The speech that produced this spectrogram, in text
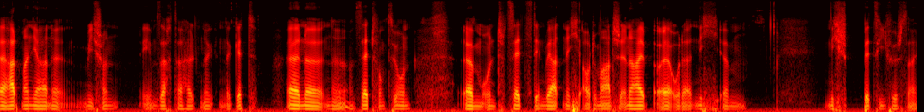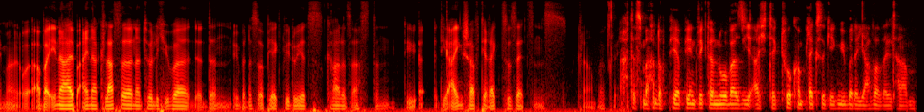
hat man ja eine, wie ich schon eben sagte, halt eine, eine Get, äh, eine, eine Set-Funktion ähm, und setzt den Wert nicht automatisch innerhalb äh, oder nicht ähm, nicht spezifisch, sag ich mal. Aber innerhalb einer Klasse natürlich über dann über das Objekt, wie du jetzt gerade sagst, dann die, die Eigenschaft direkt zu setzen, ist klar möglich. Ach, das machen doch PHP-Entwickler nur, weil sie Architekturkomplexe gegenüber der Java-Welt haben.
